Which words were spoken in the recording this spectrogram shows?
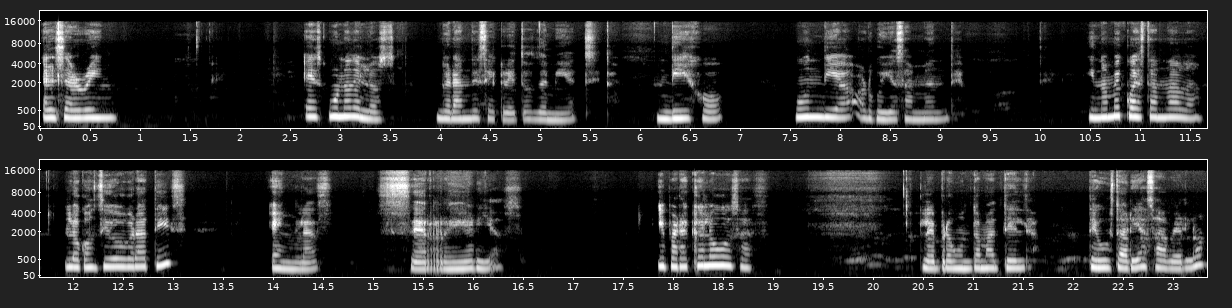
El serrín es uno de los grandes secretos de mi éxito, dijo un día orgullosamente. Y no me cuesta nada, lo consigo gratis en las cerrerías. ¿Y para qué lo usas? le preguntó Matilda. ¿Te gustaría saberlo?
